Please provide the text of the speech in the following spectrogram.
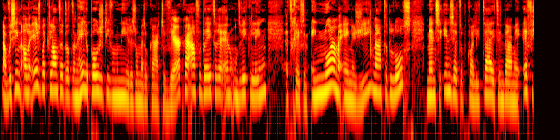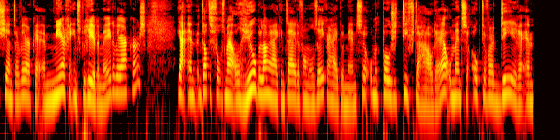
Nou, we zien allereerst bij klanten dat het een hele positieve manier is om met elkaar te werken aan verbeteren en ontwikkeling. Het geeft een enorme energie, maakt het los. Mensen inzetten op kwaliteit en daarmee efficiënter werken en meer geïnspireerde medewerkers. Ja, en dat is volgens mij al heel belangrijk in tijden van onzekerheid bij mensen, om het positief te houden. Hè? Om mensen ook te waarderen en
